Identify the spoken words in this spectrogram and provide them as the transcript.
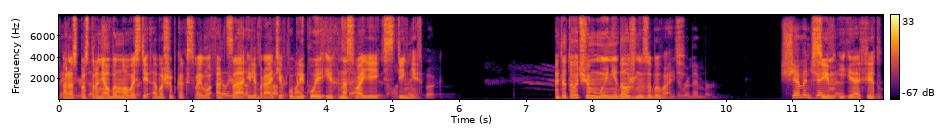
распространял бы новости об ошибках своего отца или братьев, публикуя их на своей стене. Это то, о чем мы не должны забывать. Сим и Иофет,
